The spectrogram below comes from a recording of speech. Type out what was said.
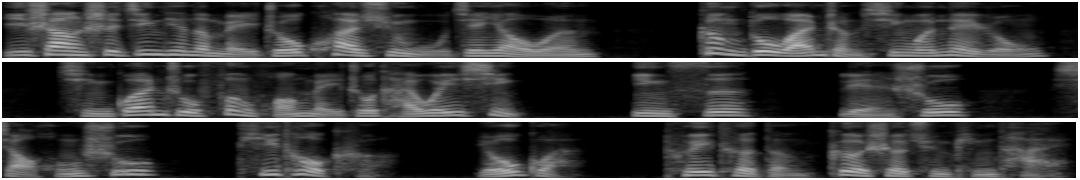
以上是今天的每周快讯五件要闻，更多完整新闻内容，请关注凤凰美洲台微信、隐私、脸书、小红书、TikTok、油管、推特等各社群平台。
